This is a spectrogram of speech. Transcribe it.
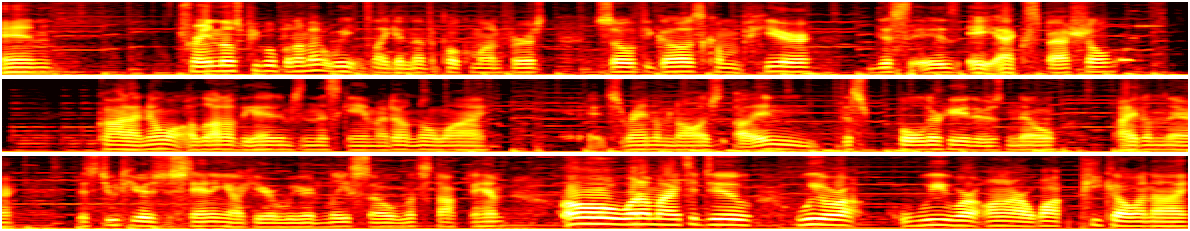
and train those people, but I might wait until I get another Pokemon first. So if you guys come up here, this is a X Special. God, I know a lot of the items in this game. I don't know why. It's random knowledge. Uh, in this folder here, there's no item there. This dude here is just standing out here weirdly, so let's talk to him. Oh, what am I to do? We were we were on our walk, Pico and I,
